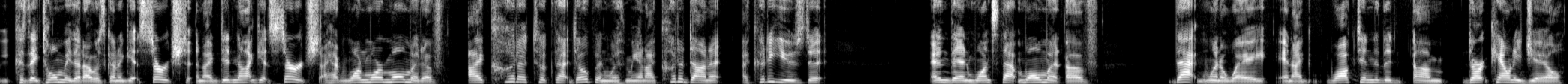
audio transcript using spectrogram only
because they told me that I was going to get searched and I did not get searched. I had one more moment of I could have took that dope in with me and I could have done it. I could have used it. And then once that moment of that went away and I walked into the um, Darke County jail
